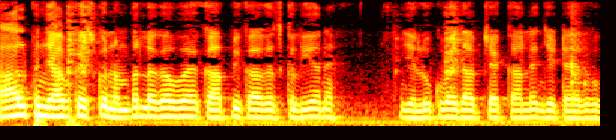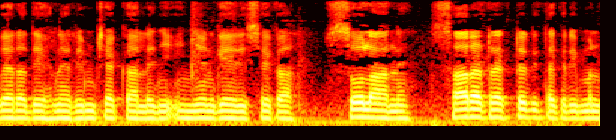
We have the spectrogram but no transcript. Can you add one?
आल पंजाब का इसको नंबर लगा हुआ है, कापी कागज़ क्लियर है। ये लुक वाइज आप चेक कर लें, जी टायर वगैरह देख लें रिम चेक कर लें, जी इंजन गेयर हिस्से का सोलह आने, सारा ट्रैक्टर ही तकरीबन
